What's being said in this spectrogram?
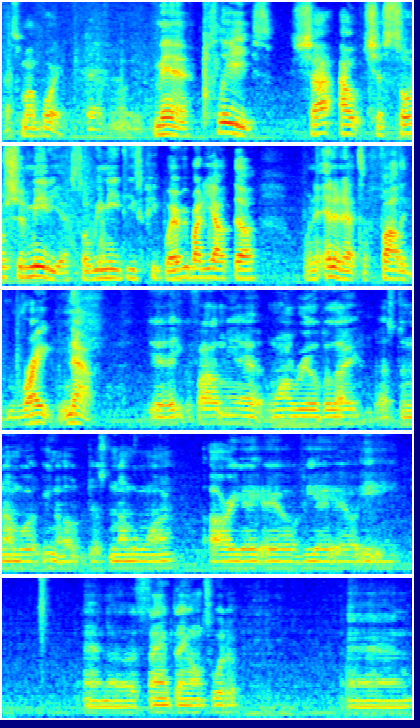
That's my boy. Definitely. Man, please shout out your social media. So we need these people, everybody out there on the internet, to follow you right now. Yeah, you can follow me at One Real Valee. That's the number, you know, just number one. R E A L V A L E E. And uh, same thing on Twitter. And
